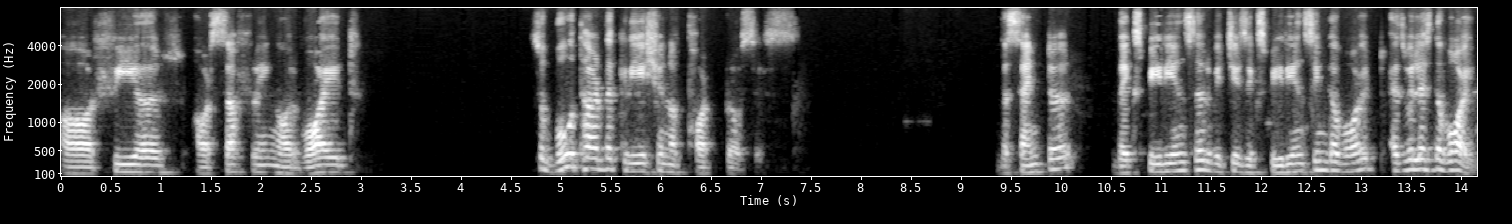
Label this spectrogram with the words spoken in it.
or fear or suffering or void. So both are the creation of thought process. The center, the experiencer, which is experiencing the void, as well as the void.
